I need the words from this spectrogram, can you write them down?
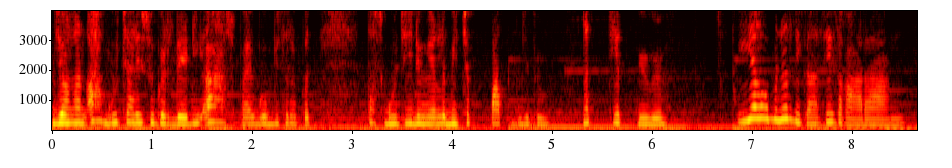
Jangan ah gue cari sugar daddy ah supaya gue bisa dapet tas Gucci dengan lebih cepat gitu. Ngecit gitu. Iya lo bener dikasih sekarang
